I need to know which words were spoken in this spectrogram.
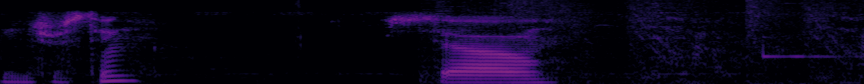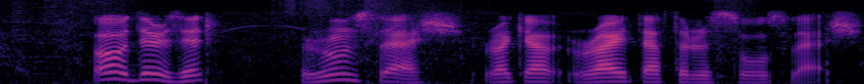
Interesting. So. Oh, there's it. Rune slash. Right, right after the soul slash.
